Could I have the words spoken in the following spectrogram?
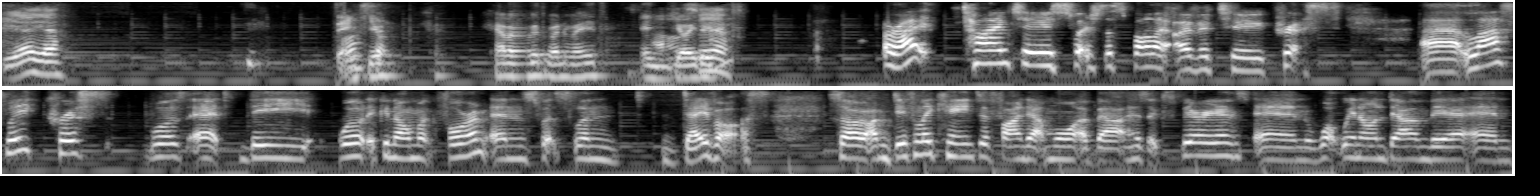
yeah yeah Thank awesome. you. Have a good one, mate. Enjoy it. All right, time to switch the spotlight over to Chris. Uh, last week, Chris was at the World Economic Forum in Switzerland, Davos. So I'm definitely keen to find out more about his experience and what went on down there and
